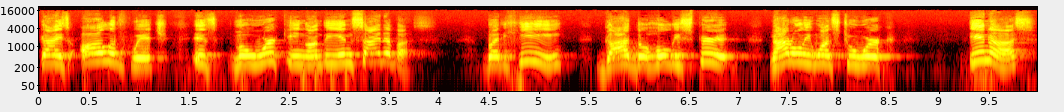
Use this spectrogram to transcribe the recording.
Guys, all of which is the working on the inside of us. But He, God the Holy Spirit, not only wants to work in us,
